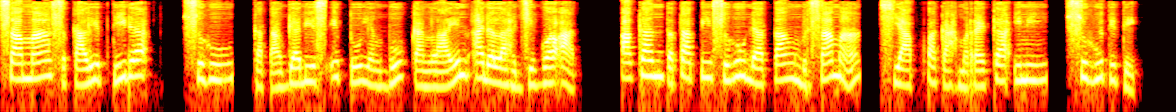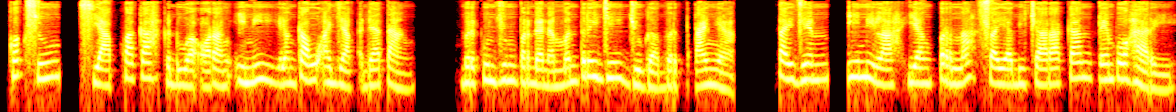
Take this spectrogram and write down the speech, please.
Sama sekali tidak, Suhu, kata gadis itu yang bukan lain adalah Jigoat. Akan tetapi Suhu datang bersama, siapakah mereka ini, Suhu titik. Koksu, siapakah kedua orang ini yang kau ajak datang? Berkunjung Perdana Menteri Ji juga bertanya. Taijin, inilah yang pernah saya bicarakan tempo hari.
